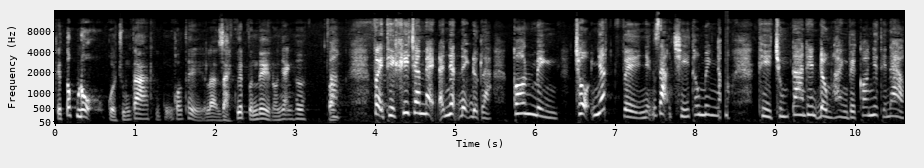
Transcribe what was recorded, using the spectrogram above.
cái tốc độ của chúng ta thì cũng có thể là giải quyết vấn đề nó nhanh hơn vâng. vâng. Vậy thì khi cha mẹ đã nhận định được là con mình trội nhất về những dạng trí thông minh nào thì chúng ta nên đồng hành với con như thế nào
